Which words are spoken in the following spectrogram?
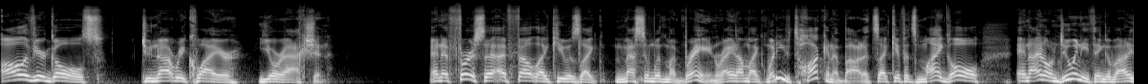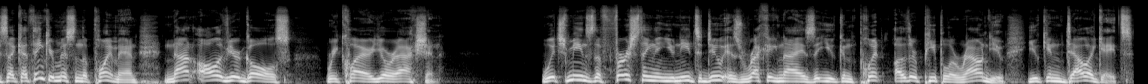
all of your goals do not require your action. And at first, I felt like he was like messing with my brain, right? I'm like, what are you talking about? It's like if it's my goal and I don't do anything about it, he's like, I think you're missing the point, man. Not all of your goals require your action, which means the first thing that you need to do is recognize that you can put other people around you. You can delegate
